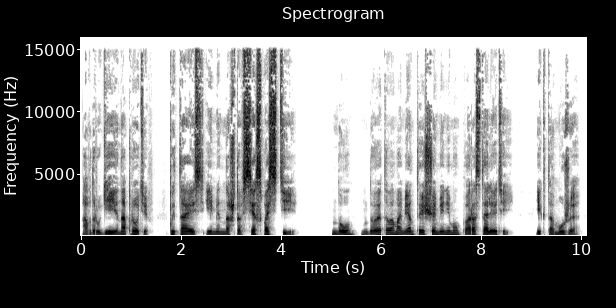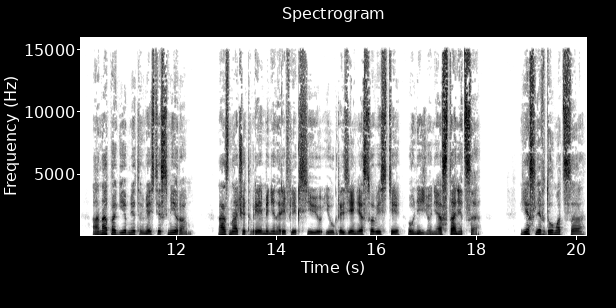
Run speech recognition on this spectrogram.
А в другие, напротив, пытаясь именно что всех спасти. Ну, до этого момента еще минимум пара столетий. И к тому же, она погибнет вместе с миром. А значит, времени на рефлексию и угрызение совести у нее не останется. Если вдуматься,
